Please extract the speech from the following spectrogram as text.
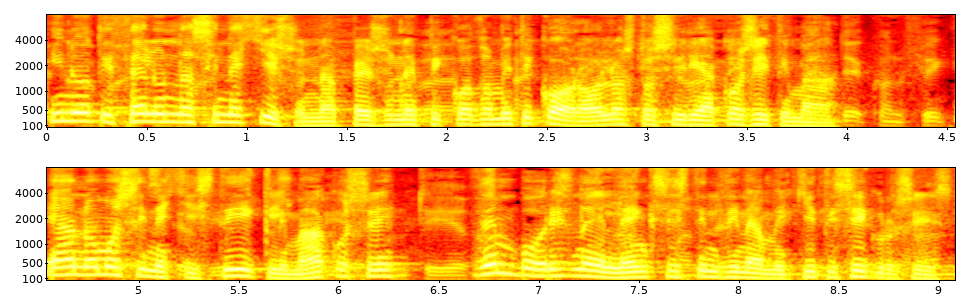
είναι ότι θέλουν να συνεχίσουν να παίζουν επικοδομητικό ρόλο στο Συριακό ζήτημα. Εάν όμως συνεχιστεί η κλιμάκωση, δεν μπορείς να ελέγξεις την δυναμική της σύγκρουσης.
